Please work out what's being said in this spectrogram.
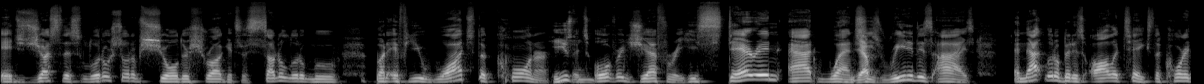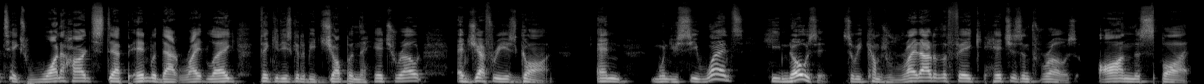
It's just this little sort of shoulder shrug. It's a subtle little move. But if you watch the corner, he's it's over Jeffery. He's staring at Wentz. Yep. He's reading his eyes. And that little bit is all it takes. The corner takes one hard step in with that right leg, thinking he's going to be jumping the hitch route, and Jeffery is gone. And when you see Wentz, he knows it. So he comes right out of the fake, hitches and throws on the spot.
